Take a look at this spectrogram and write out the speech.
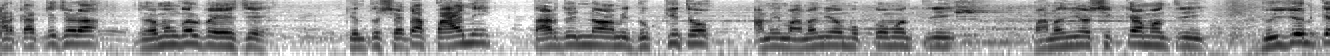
আর কাটলিছড়া জয়মঙ্গল পেয়েছে, কিন্তু সেটা পায়নি। তার জন্য আমি দুঃখিত। আমি মাননীয় মুখ্যমন্ত্রী, মাননীয় শিক্ষামন্ত্রী দুইজনকে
